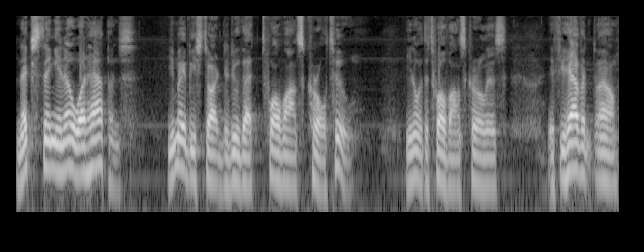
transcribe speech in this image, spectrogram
Next thing you know what happens you may be starting to do that 12 ounce curl too. You know what the 12 ounce curl is? If you haven't, well,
